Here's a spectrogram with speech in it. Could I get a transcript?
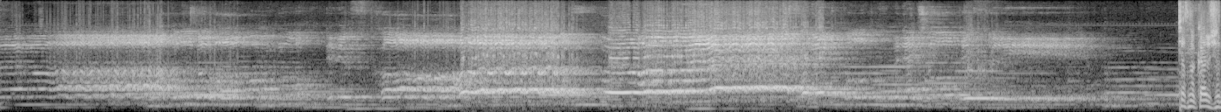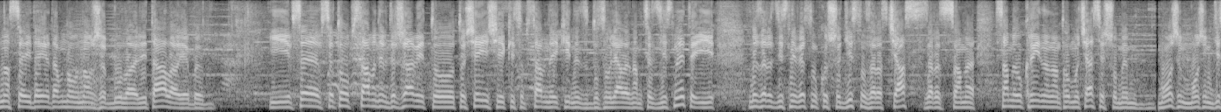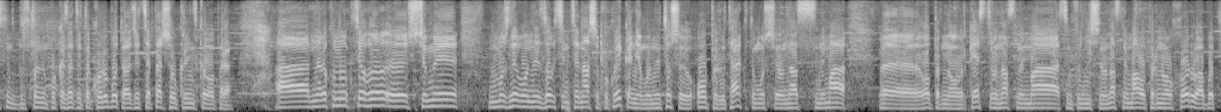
Чесно кажучи, у нас ця ідея давно вона вже була літала, якби. І все, все то обставини в державі, то, то ще інші якісь обставини, які не дозволяли нам це здійснити. І ми зараз здійснили висновку, що дійсно зараз час, зараз саме, саме Україна на тому часі, що ми можемо, можемо дійсно достойно показати таку роботу, адже це перша українська опера. А на рахунок цього, е, що ми можливо не зовсім це наше покликання, ми не то, що оперу, так, тому що у нас нема е, оперного оркестру, у нас нема симфонічного, у нас нема оперного хору. Або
